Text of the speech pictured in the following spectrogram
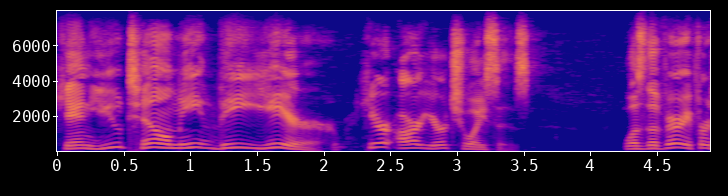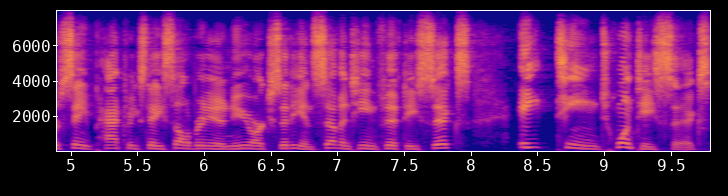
Can you tell me the year? Here are your choices. Was the very first St. Patrick's Day celebrated in New York City in 1756, 1826,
